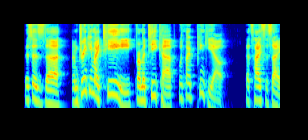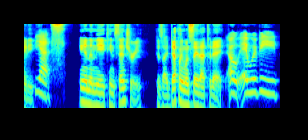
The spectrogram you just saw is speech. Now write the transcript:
This is the, I'm drinking my tea from a teacup with my pinky out. That's high society. Yes. And in the 18th century, because I definitely wouldn't say that today. Oh, it would be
